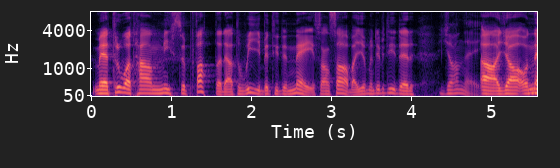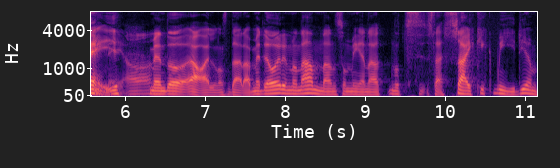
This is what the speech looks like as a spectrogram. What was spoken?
Men jag tror att han missuppfattade att we betyder nej, så han sa bara jo men det betyder Ja, nej. Ja, ja och nej. Nej, nej, ja. Men då, ja eller något sånt där. Men då är det någon annan som menar, något så här psychic medium,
